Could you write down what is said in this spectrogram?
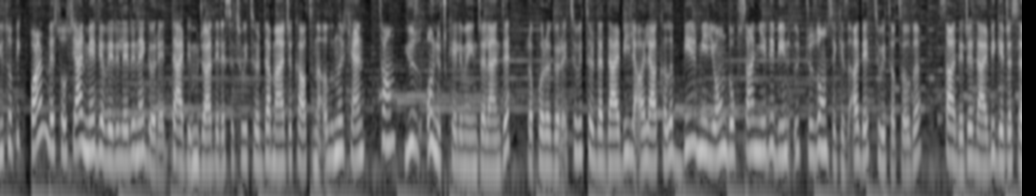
Utopik Farm ve sosyal medya verilerine göre derbi mücadelesi Twitter'da mercek altına alınırken tam 113 kelime incelendi. Rapora göre Twitter'da derbiyle alakalı 1 milyon 97 bin 318 adet tweet atıldı. Sadece derbi gecesi.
